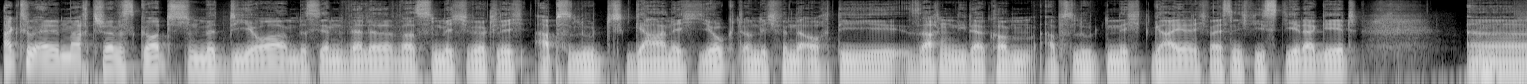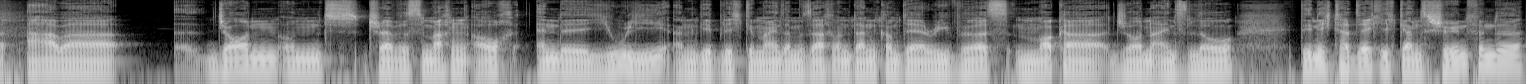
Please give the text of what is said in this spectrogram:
Aktuell macht Travis Scott mit Dior ein bisschen Welle, was mich wirklich absolut gar nicht juckt. Und ich finde auch die Sachen, die da kommen, absolut nicht geil. Ich weiß nicht, wie es dir da geht. Mhm. Äh, aber äh, Jordan und Travis machen auch Ende Juli angeblich gemeinsame Sache. Und dann kommt der Reverse Mocker Jordan 1 Low, den ich tatsächlich ganz schön finde,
